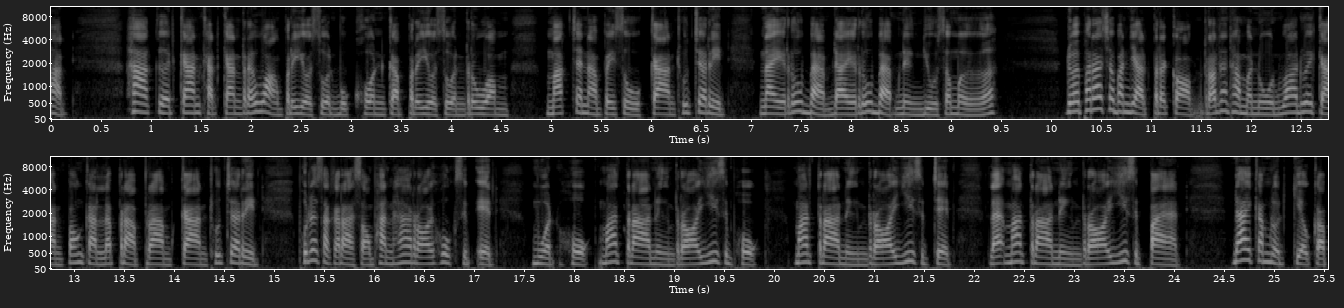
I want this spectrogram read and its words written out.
าติ หากเกิดการขัดกันระหว่างประโยชน์ส่วนบุคคลกับประโยชน์ส่วนรวม มักจะนำไปสู่การทุจริต ในรูปแบบใดรูปแบบหนึ่งอยู่เสมอ โดยพระราชบัญญัติประกอบรัฐธรรมนูญว่าด้วยการป้องกันและปราบปรามการทุจริต พุทธศักราช 2561 หมวด 6 มาตรา 126 มาตรา 127 และมาตรา 128 ได้กำหนดเกี่ยวกับ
